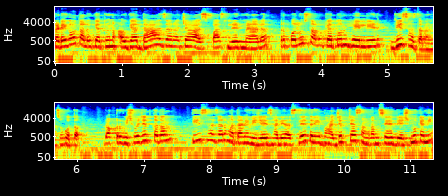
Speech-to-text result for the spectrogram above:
कडेगाव तालुक्यातून अवघ्या दहा हजाराच्या आसपास लीड मिळालं. तर पलूस तालुक्यातून हे लीड वीस हजारांचं होतं. डॉक्टर विश्वजित कदम तीस हजार मतांनी विजयी झाले असले तरी भाजपच्या संग्रामसिंह देशमुख यांनी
